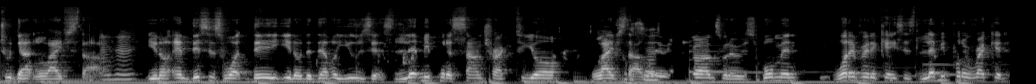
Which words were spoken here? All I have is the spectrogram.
to that lifestyle. Mm-hmm. You know, and this is what they, you know, the devil uses. Let me put a soundtrack to your lifestyle, whether it's drugs, whether it's woman, whatever the case is, let me put a record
